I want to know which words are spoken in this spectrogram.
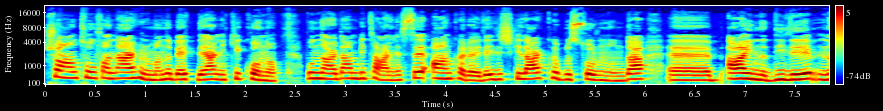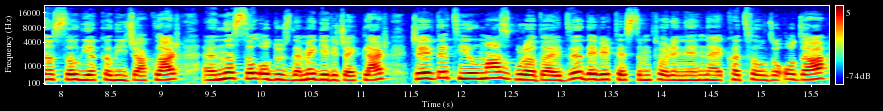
şu an Tufan Erhürman'ı bekleyen iki konu. Bunlardan bir tanesi Ankara ile ilişkiler Kıbrıs sorununda e, aynı dili nasıl yakalayacaklar, e, nasıl o düzleme gelecekler. Cevdet Yılmaz buradaydı. Devir teslim törenine katıldı. O da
